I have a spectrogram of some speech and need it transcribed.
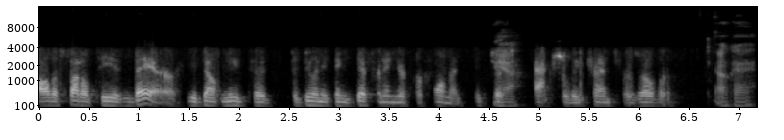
all the subtlety is there. You don't need to, to do anything different in your performance. It just yeah. actually transfers over. Okay.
